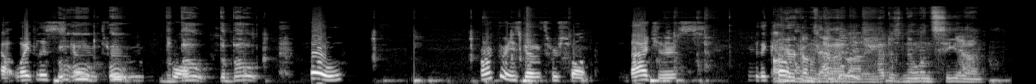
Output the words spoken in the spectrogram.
Uh, waitlist is going ooh, through ooh, the swamp. boat, the boat. So, Arkwin is going through swamp. Badgers. Here they Oh, come. here comes my God, everybody. How does no one see Yeah. them?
